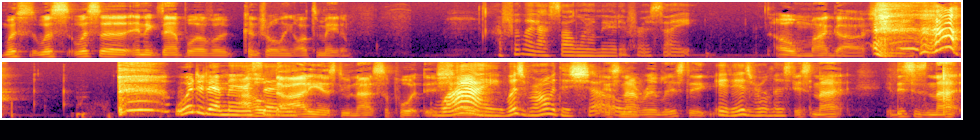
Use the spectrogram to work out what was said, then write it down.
What's what's what's a, an example of a controlling ultimatum? I feel like I saw one on Married at First Sight. Oh my gosh! What did that man I hope say? the audience do not support this. Show. Why? What's wrong with this show? Show. It's not realistic. It is realistic. It's not. This is not.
